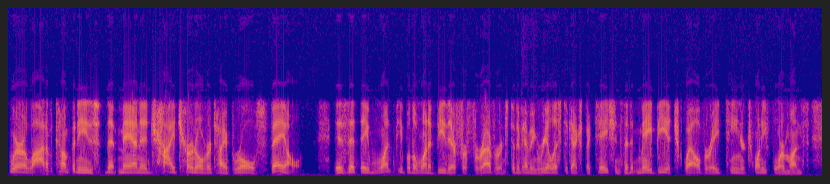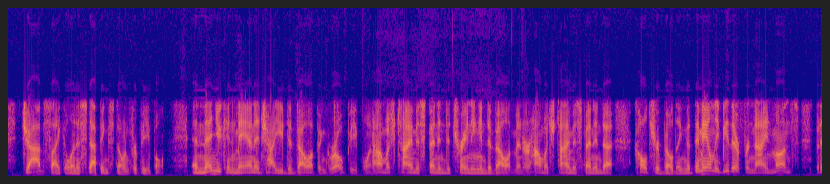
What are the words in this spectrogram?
where a lot of companies that manage high turnover type roles fail is that they want people to want to be there for forever instead of having realistic expectations that it may be a 12 or 18 or 24 month job cycle and a stepping stone for people. And then you can manage how you develop and grow people and how much time is spent into training and development or how much time is spent into culture building. That they may only be there for nine months, but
